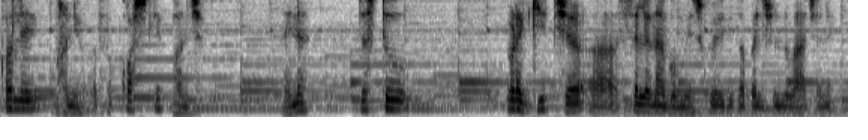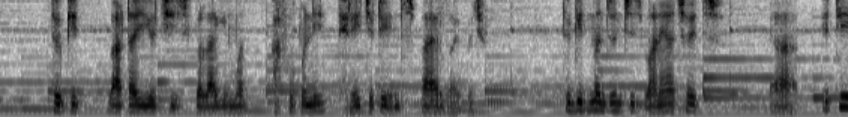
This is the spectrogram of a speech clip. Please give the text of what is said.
कसले भन्यो अथवा कसले भन्छ होइन? जस्तो एउटा गीत छ सेलेना गोमेजको यदि तपाईँले सुन्नुभएको छ भने त्यो गीतबाट यो चिजको लागि म आफू पनि धेरैचोटि इन्सपायर भएको छु। त्यो गीतमा जुन चिज भनेको छ इट्स यति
